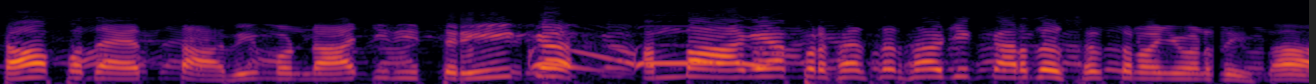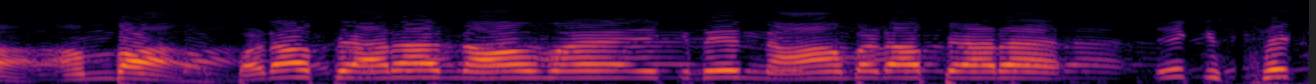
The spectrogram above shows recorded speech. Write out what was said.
ਟਾਪ ਦਾ ਹੈ ਧਾਵੀ ਮੁੰਡਾ, ਅੱਜ ਦੀ ਤਰੀਕ। ਅੰਬਾ ਆ ਗਿਆ, ਪ੍ਰੋਫੈਸਰ ਸਾਹਿਬ ਜੀ, ਕਰ ਦਿਓ ਸਿਫਤ ਨੌਜਵਾਨ ਦੀ। ਵਾਹ, ਅੰਬਾ, ਬੜਾ ਪਿਆਰਾ ਨਾਮ ਹੈ, ਇੱਕ ਦੇ ਨਾਮ ਬੜਾ ਪਿਆਰਾ ਹੈ। ਇੱਕ ਸਿੱਖ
